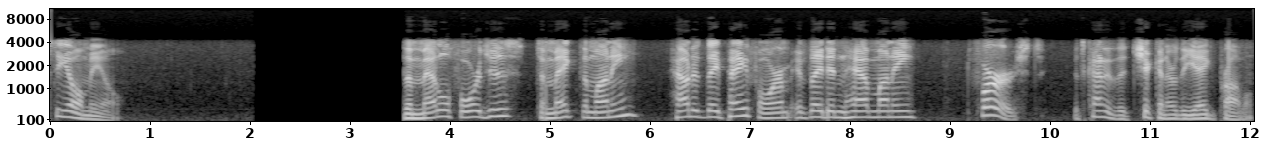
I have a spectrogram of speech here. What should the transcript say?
steel mill? The metal forges to make the money? How did they pay for them if they didn't have money first? It's kind of the chicken or the egg problem.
